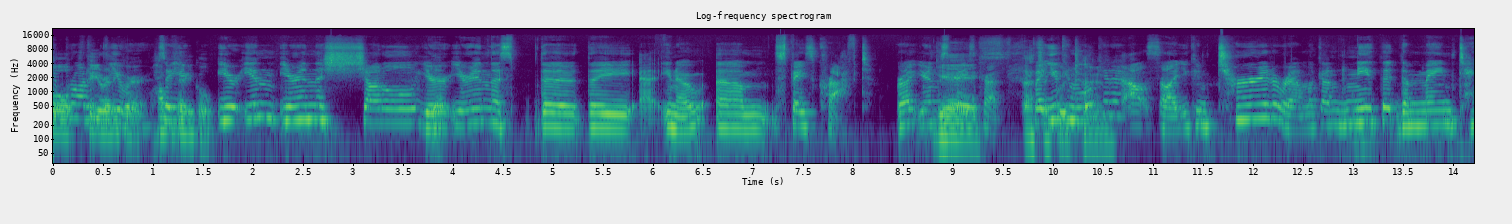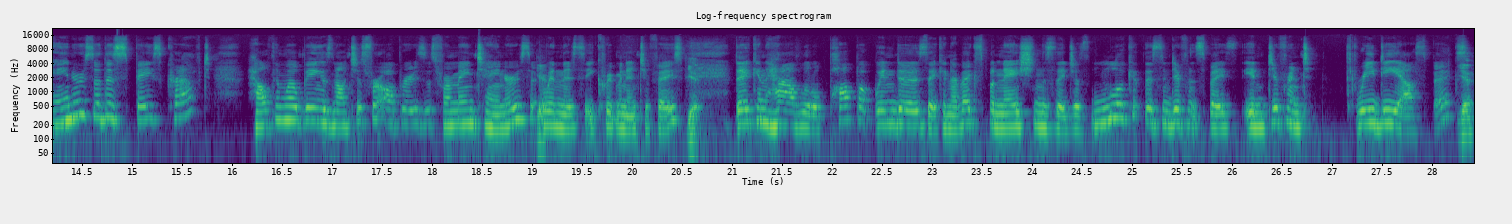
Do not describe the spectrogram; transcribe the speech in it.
your product theoretical, viewer. So hypothetical. you, you're in you're in the shuttle. You're Yeah. you're in this the the uh, you know um, spacecraft. Right, you're in the Yes, spacecraft, but you can look at it outside. You can turn it around, look underneath it. The maintainers of the spacecraft, health and well-being is not just for operators; it's for maintainers Yeah. when there's equipment interface. Yeah. They can have little pop-up windows. They can have explanations. They just look at this in different space, in different 3D aspects, Yeah.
